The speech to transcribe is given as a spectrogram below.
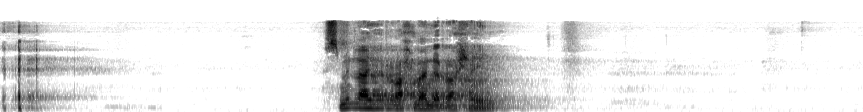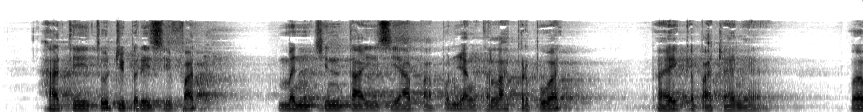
Bismillahirrahmanirrahim. Hati itu diberi sifat mencintai siapa pun yang telah berbuat baik kepadanya. Wa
